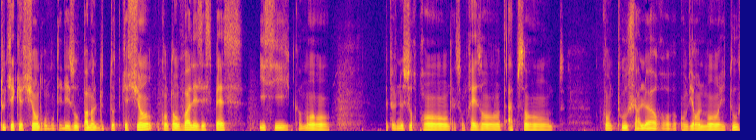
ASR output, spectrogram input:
toutes ces questions de remonter des eaux, pas mal d'autres questions. Quand on voit les espèces ici, comment elles peuvent nous surprendre, elles sont présentes, absentes, qu'on touche à leur environnement et tout,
